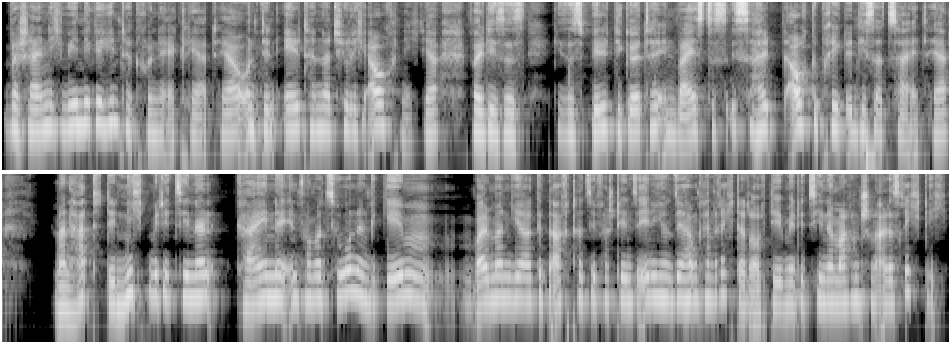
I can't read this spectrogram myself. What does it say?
wahrscheinlich wenige Hintergründe erklärt, ja, und den Eltern natürlich auch nicht, ja, weil dieses, dieses Bild, die Götter in Weiß, das ist halt auch geprägt in dieser Zeit, ja. Man hat den Nichtmedizinern keine Informationen gegeben, weil man ja gedacht hat, sie verstehen es eh nicht und sie haben kein Recht darauf. Die Mediziner machen schon alles richtig.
